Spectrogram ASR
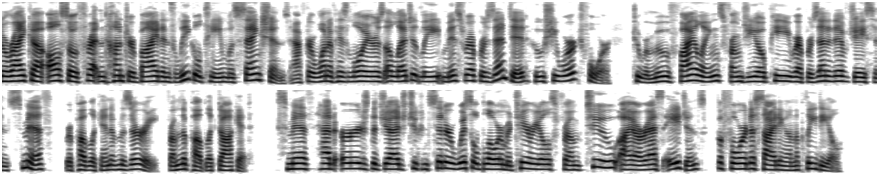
Noreika also threatened Hunter Biden's legal team with sanctions after one of his lawyers allegedly misrepresented who she worked for to remove filings from GOP Representative Jason Smith, Republican of Missouri, from the public docket. Smith had urged the judge to consider whistleblower materials from two IRS agents before deciding on the plea deal.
